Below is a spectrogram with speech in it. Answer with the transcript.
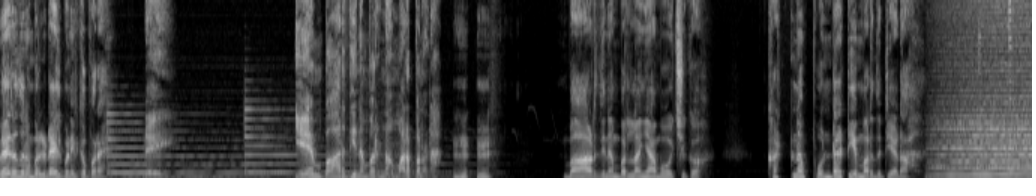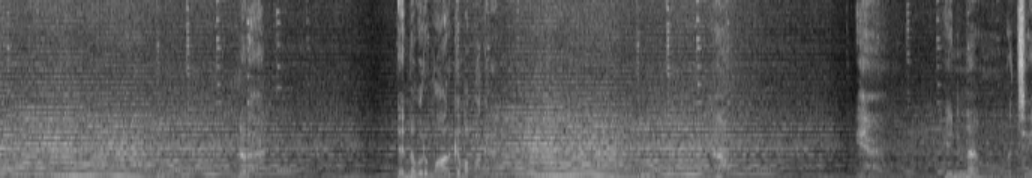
வேற எந்த நம்பருக்கு டயல் பண்ணிருக்க போற? டேய் ஏன் பாரதி நம்பர் நான் மறப்பனடா. பாரதி நம்பர்லாம் ஞாபகம் வச்சுக்கோ. கட்டின பொண்டாட்டிய மறந்துட்டியாடா. என்னடா? என்ன ஒரு மார்க்கமா பாக்குற? என்ன மச்சி?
